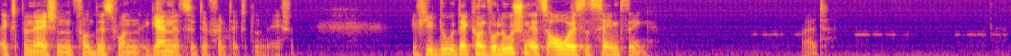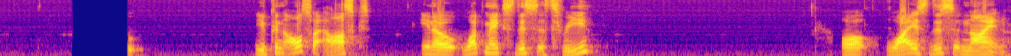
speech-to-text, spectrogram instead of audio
explanation. For this one, again, it's a different explanation. If you do deconvolution, it's always the same thing. Right? You can also ask, you know, what makes this a 3? Or why is this a 9?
